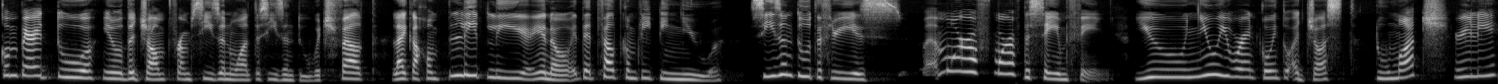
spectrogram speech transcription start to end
compared to, you know, the jump from season 1 to season 2, which felt like a completely, you know, it, it felt completely new. Season 2 to 3 is uh, more of more of the same thing. You knew you weren't going to adjust too much, really,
